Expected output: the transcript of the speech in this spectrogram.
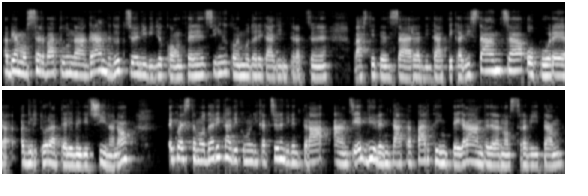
abbiamo osservato una grande adozione di videoconferencing come modalità di interazione. Basti pensare alla didattica a distanza oppure addirittura alla telemedicina, no? E questa modalità di comunicazione diventerà, anzi è diventata parte integrante della nostra vita.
